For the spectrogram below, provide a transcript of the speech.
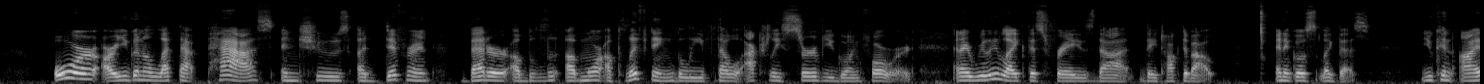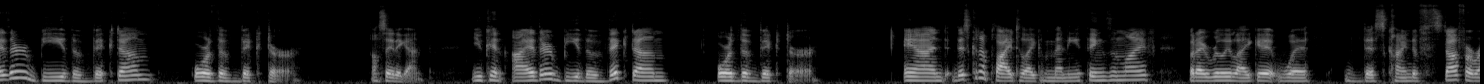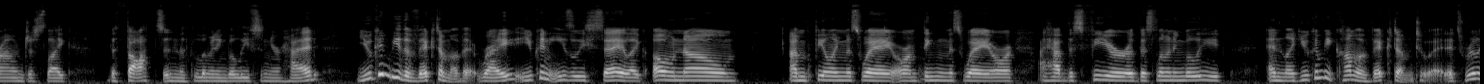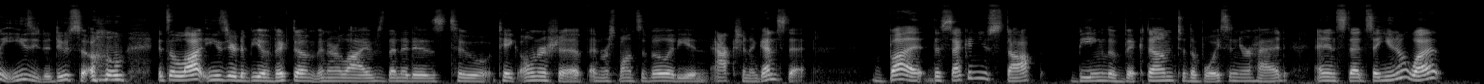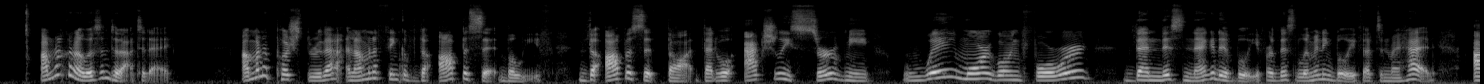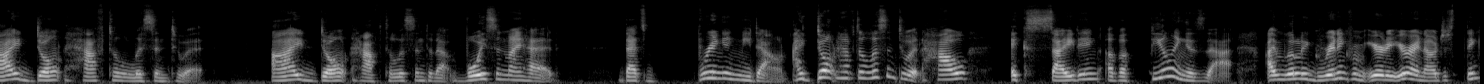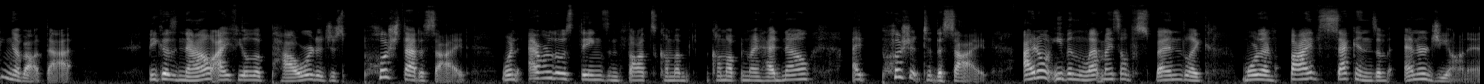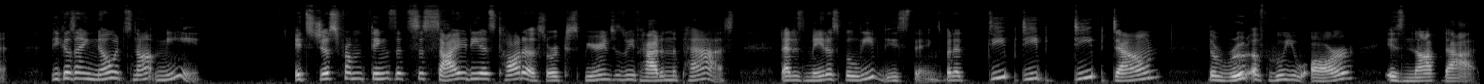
or are you going to let that pass and choose a different better, a, a more uplifting belief that will actually serve you going forward. And I really like this phrase that they talked about. And it goes like this You can either be the victim or the victor. I'll say it again. You can either be the victim or the victor. And this can apply to like many things in life, but I really like it with this kind of stuff around just like the thoughts and the limiting beliefs in your head you can be the victim of it, right? You can easily say, like, oh no, I'm feeling this way, or I'm thinking this way, or I have this fear, or this limiting belief. And like you can become a victim to it. It's really easy to do so. it's a lot easier to be a victim in our lives than it is to take ownership and responsibility and action against it. But the second you stop being the victim to the voice in your head and instead say, you know what? I'm not going to listen to that today. I'm going to push through that and I'm going to think of the opposite belief, the opposite thought that will actually serve me way more going forward than this negative belief or this limiting belief that's in my head. I don't have to listen to it. I don't have to listen to that voice in my head that's bringing me down. I don't have to listen to it. How exciting of a feeling is that? I'm literally grinning from ear to ear right now just thinking about that because now I feel the power to just push that aside. Whenever those things and thoughts come up come up in my head now, I push it to the side. I don't even let myself spend like more than 5 seconds of energy on it because I know it's not me. It's just from things that society has taught us or experiences we've had in the past that has made us believe these things. But at deep, deep, deep down, the root of who you are is not that.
